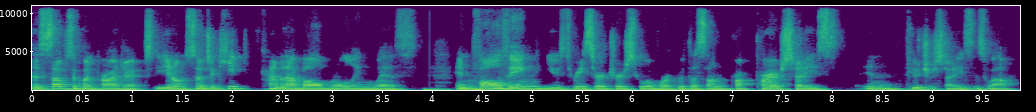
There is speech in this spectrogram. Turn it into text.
the subsequent project, you know, so to keep kind of that ball rolling with involving youth researchers who have worked with us on prior studies in future studies as well.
